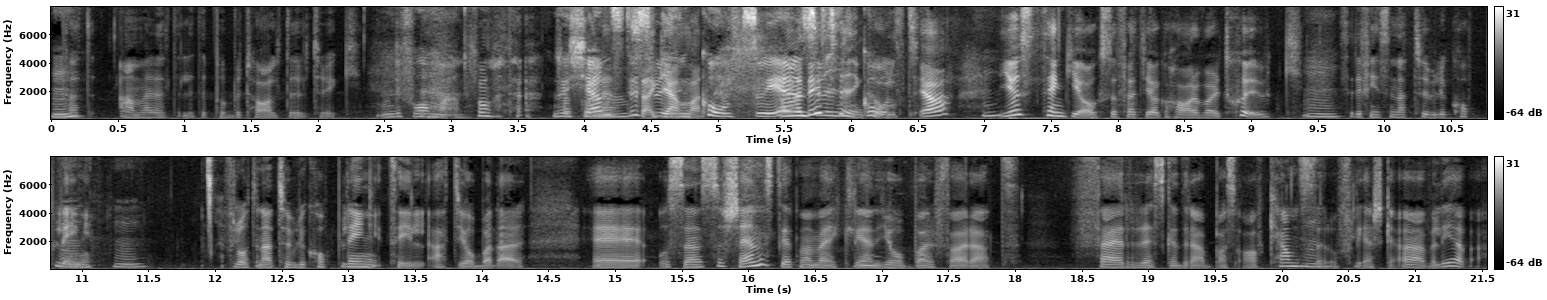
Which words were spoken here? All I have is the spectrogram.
för att använda ett lite pubertalt uttryck. Men det får man. Får man det? Nu känns det svincoolt så är Ja, men det svincoolt. svincoolt. Ja. Just tänker jag också för att jag har varit sjuk. Så det finns en naturlig koppling. Förlåt, en naturlig koppling till att jobba där. Eh, och sen så känns det att man verkligen jobbar för att färre ska drabbas av cancer och fler ska överleva.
